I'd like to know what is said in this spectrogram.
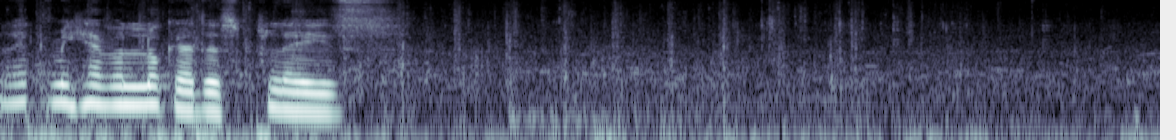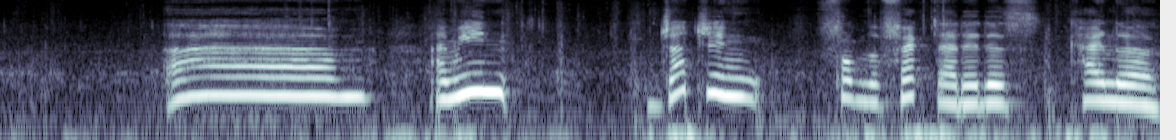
let me have a look at this place. Um, I mean, judging from the fact that it is kind of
